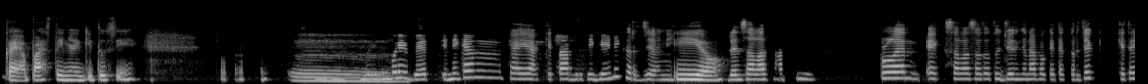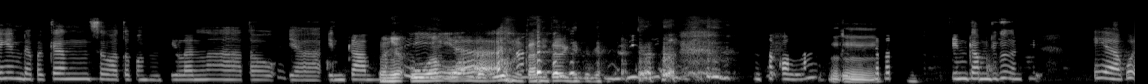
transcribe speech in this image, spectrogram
kayak pastinya gitu sih. Hmm. By the way, Bet, ini kan kayak kita bertiga ini kerja nih. Iya. Dan salah satu plan, eh salah satu tujuan kenapa kita kerja, kita ingin mendapatkan suatu penghasilan lah atau ya income. Hanya uang, Iya. uang, dan uang, tante gitu kan. Sekolah Mm-mm. dapat income juga nggak sih? Iya, aku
